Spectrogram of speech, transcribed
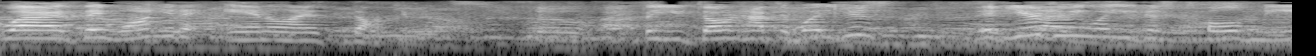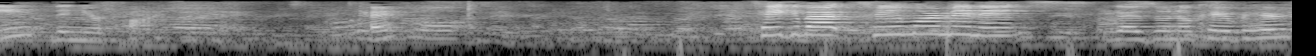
Whereas they want you to analyze the documents. But you don't have to. What you just, if you're doing what you just told me, then you're fine. Okay. Take about two more minutes. You guys doing okay over here?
